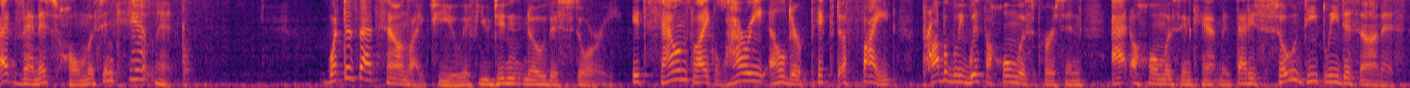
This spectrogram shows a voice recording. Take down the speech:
at Venice homeless encampment. What does that sound like to you if you didn't know this story? It sounds like Larry Elder picked a fight, probably with a homeless person, at a homeless encampment. That is so deeply dishonest.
